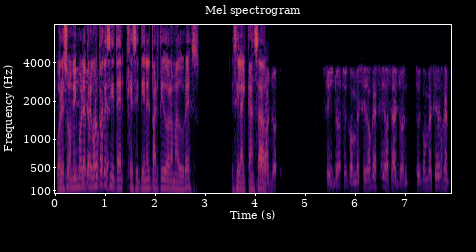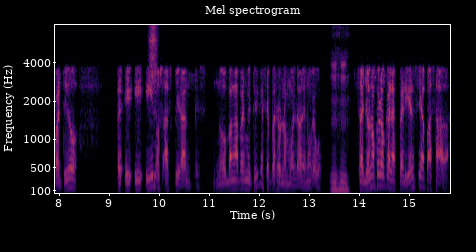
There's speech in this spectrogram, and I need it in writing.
Por eso mismo y le pregunto que que, si, ten- que si tiene el partido la madurez, si la ha alcanzado. Bueno, yo, sí, yo estoy convencido que sí, o sea, yo estoy convencido que el partido eh, y, y, y los aspirantes no van a permitir que ese perro nos muerda de nuevo. O sea, yo no creo que la experiencia pasada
